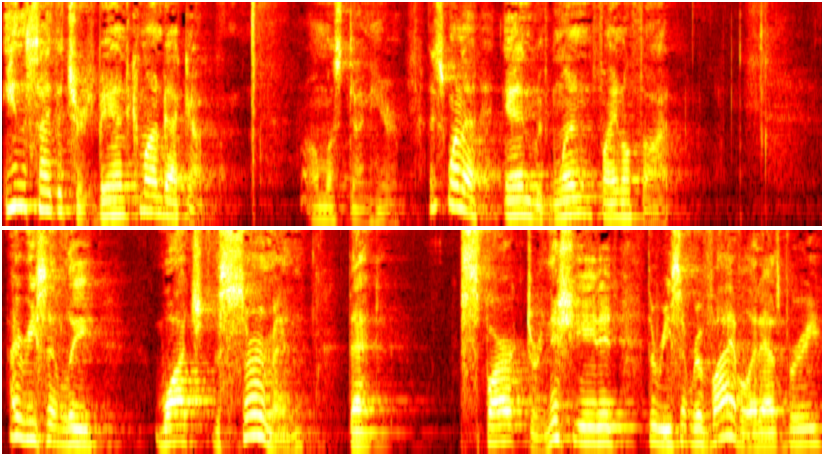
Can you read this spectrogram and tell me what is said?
Inside the church. Band, come on back up almost done here. I just want to end with one final thought. I recently watched the sermon that sparked or initiated the recent revival at Asbury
